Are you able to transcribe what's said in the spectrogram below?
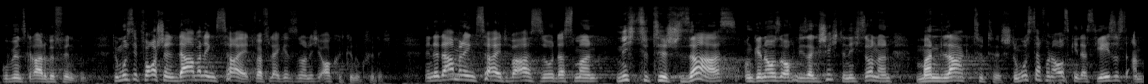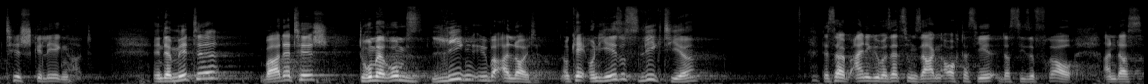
wo wir uns gerade befinden. Du musst dir vorstellen, in der damaligen Zeit, weil vielleicht ist es noch nicht awkward genug für dich. In der damaligen Zeit war es so, dass man nicht zu Tisch saß und genauso auch in dieser Geschichte nicht, sondern man lag zu Tisch. Du musst davon ausgehen, dass Jesus am Tisch gelegen hat. In der Mitte war der Tisch, drumherum liegen überall Leute. Okay, und Jesus liegt hier Deshalb einige Übersetzungen sagen auch, dass, je, dass diese Frau an das,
